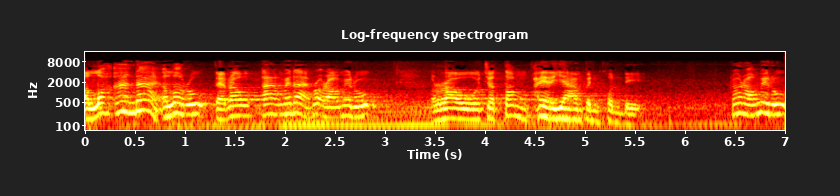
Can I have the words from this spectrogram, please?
อัลลอฮ์อ้างได้อัลลอฮ์รู้ แต่เราอ้างไม่ได้ เพราะเราไม่รู้ เราจะต้องพยายามเป็นคนดี เพราะเราไม่รู้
